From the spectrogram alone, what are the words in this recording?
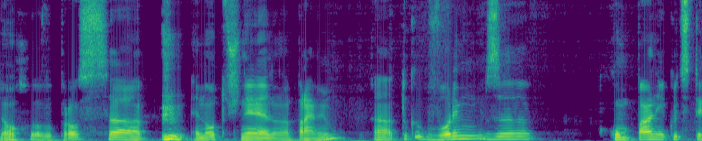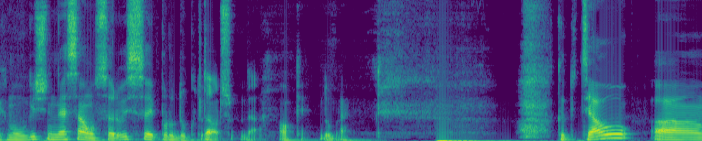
Много хубав въпрос. А, едно уточнение да направим. А, тук говорим за компании, които са технологични, не само сервиси, а и продукти. Точно, да. Окей, okay, добре. Като цяло, а,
